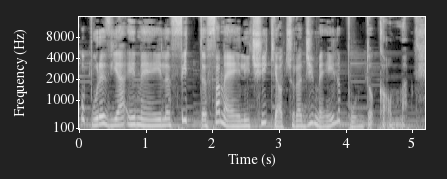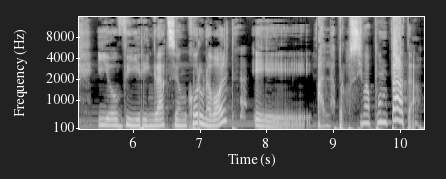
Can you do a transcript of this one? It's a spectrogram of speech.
oppure via email fitfamelici-gmail.com. Io vi ringrazio ancora una volta e alla prossima puntata!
